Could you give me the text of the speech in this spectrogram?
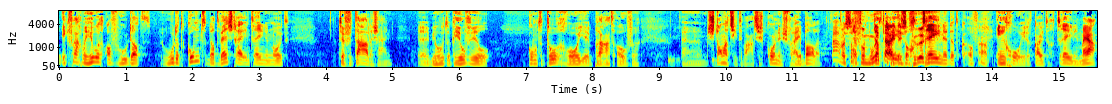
ik vraag me heel erg af hoe dat, hoe dat komt dat wedstrijden en trainingen nooit te vertalen zijn. Eh, je hoort ook heel veel commentatoren hoor je praten over ehm standaard situaties, corners, vrije ballen. Ja, maar is toch dat, vermoeidheid, dat kan je is toch druk. trainen, dat, kan- of Ja. ingooien, dat kan je toch trainen. Maar ja,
